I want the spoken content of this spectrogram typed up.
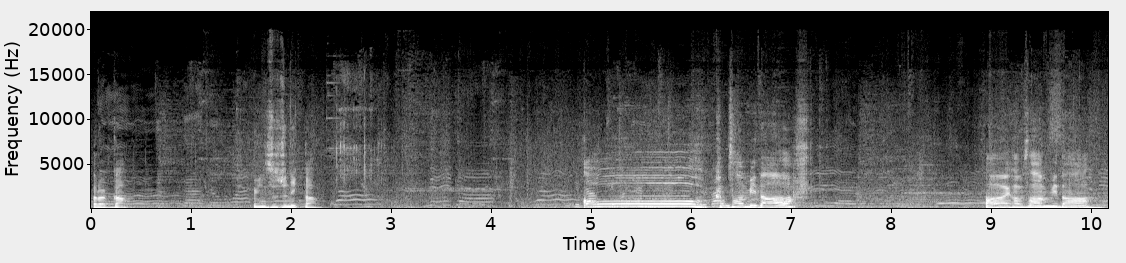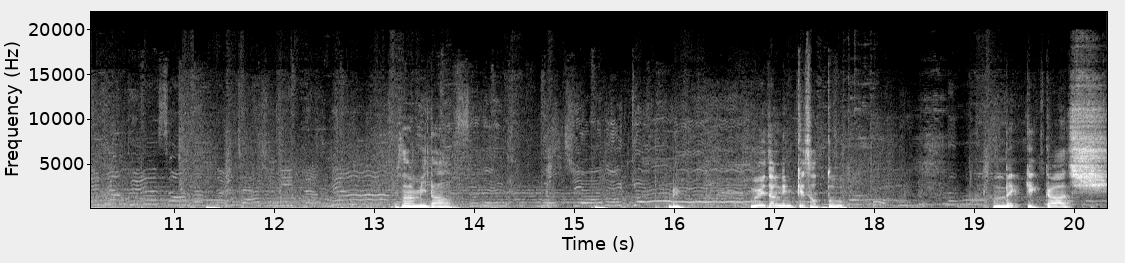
그럴까? 부인수 주니까? 오 감사합니다. 아 감사합니다. 감사합니다. 우리 부회장님께서 또 300개까지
